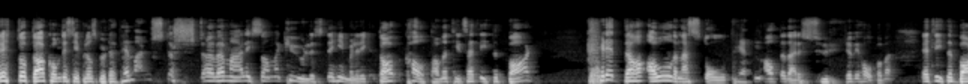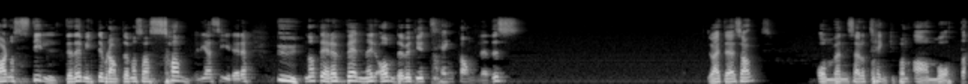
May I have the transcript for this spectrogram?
Nettopp da kom disiplene og spurte hvem er den største, hvem er liksom den kuleste himmelriket. Da kalte han det til seg et lite barn kledde av all den der stoltheten, alt det der surret vi holder på med. Et lite barn og stilte det midt iblant dem og sa, 'Sannelig, jeg sier dere, uten at dere vender om' Det betyr 'tenk annerledes'. Du veit det, sant? Omvendelse er å tenke på en annen måte.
